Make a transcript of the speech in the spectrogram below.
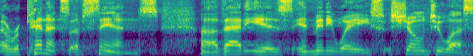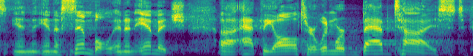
a repentance of sins, uh, that is in many ways shown to us in, in a symbol, in an image uh, at the altar. When we're baptized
